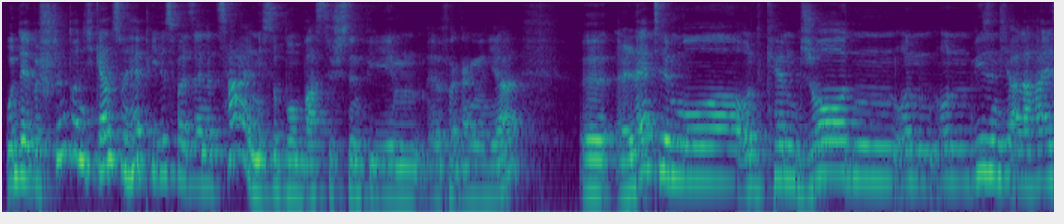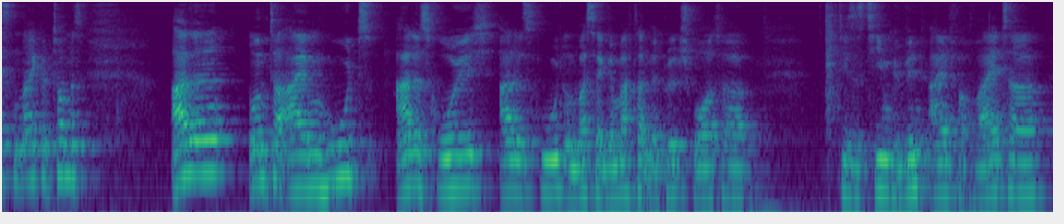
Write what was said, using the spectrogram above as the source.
und der bestimmt auch nicht ganz so happy ist, weil seine Zahlen nicht so bombastisch sind wie im äh, vergangenen Jahr. Äh, Lattimore und Cam Jordan und, und wie sie nicht alle heißen, Michael Thomas, alle unter einem Hut, alles ruhig, alles gut. Und was er gemacht hat mit Bridgewater, dieses Team gewinnt einfach weiter.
